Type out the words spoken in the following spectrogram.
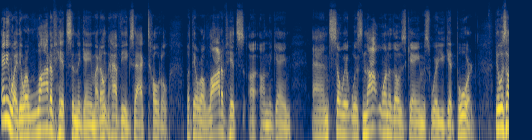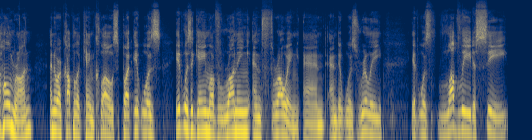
Anyway, there were a lot of hits in the game. I don't have the exact total, but there were a lot of hits uh, on the game, and so it was not one of those games where you get bored. There was a home run, and there were a couple that came close, but it was it was a game of running and throwing, and and it was really it was lovely to see.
